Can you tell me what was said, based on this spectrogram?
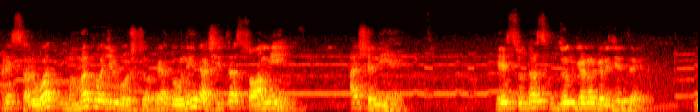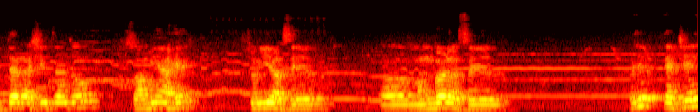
आणि सर्वात महत्त्वाची गोष्ट या दोन्ही राशीचा स्वामी हा शनी आहे. हे सुद्धा समजून घेणं गरजेचं आहे. इतर राशीचा जो स्वामी आहे सूर्य असेल मंगळ असेल म्हणजे त्याचे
